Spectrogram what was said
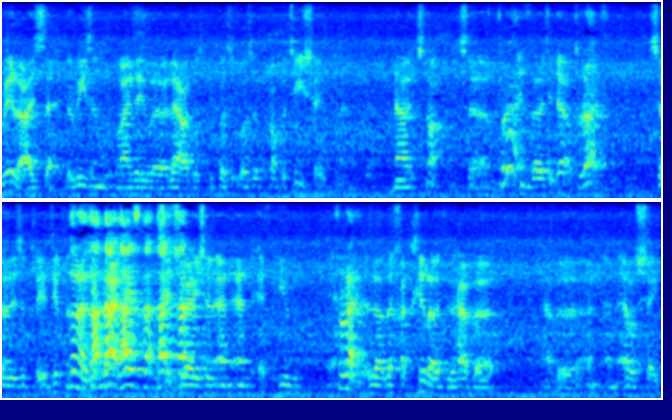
realise that the reason why they were allowed was because it was a proper T-shape. Now it's not. It's um, inverted out. Correct. So there's a clear difference No, no, that- that- that is- that- situation and, and if you Correct. the, the chatchila, if you have a have a, an, an L shape.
